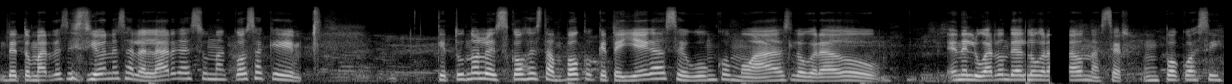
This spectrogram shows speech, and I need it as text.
de tomar decisiones a la larga es una cosa que, que tú no lo escoges tampoco, que te llega según como has logrado, en el lugar donde has logrado nacer, un poco así,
